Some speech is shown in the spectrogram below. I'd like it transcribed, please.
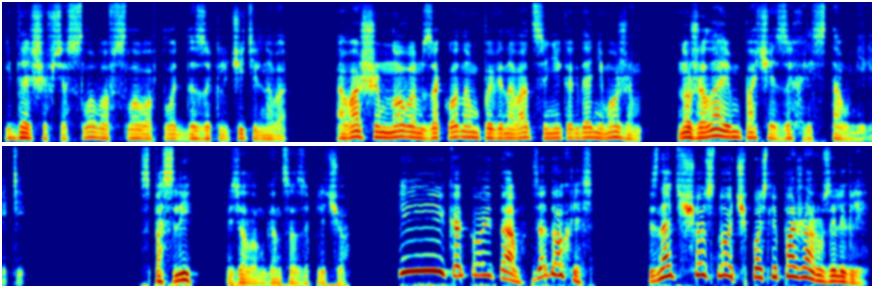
И дальше все слово в слово, вплоть до заключительного. А вашим новым законам повиноваться никогда не можем, но желаем паче за Христа умереть. Спасли, — взял он гонца за плечо. — И какой там, задохлись. Знать, еще с ночи после пожару залегли.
